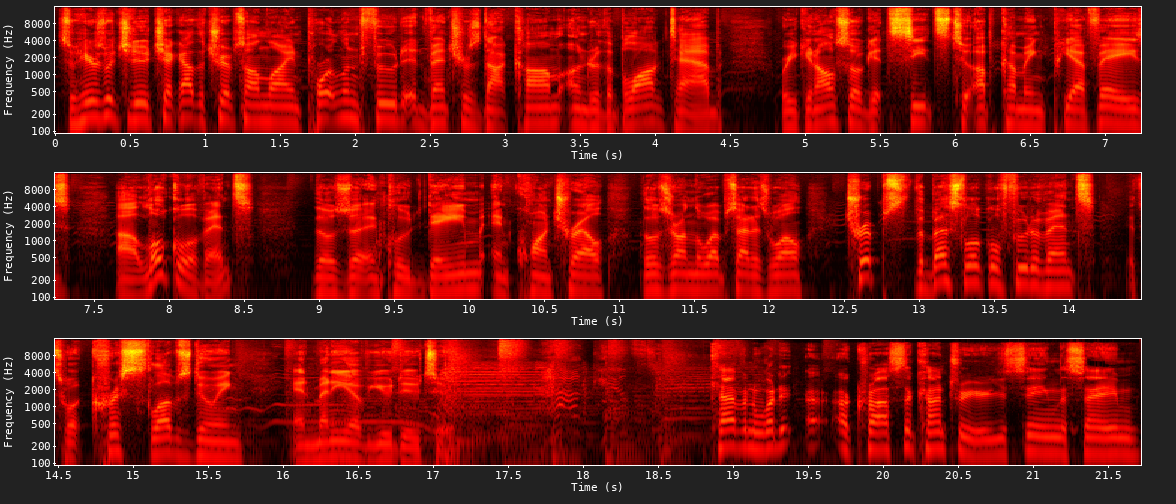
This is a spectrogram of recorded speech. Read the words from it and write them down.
So here's what you do check out the trips online, portlandfoodadventures.com under the blog tab, where you can also get seats to upcoming PFA's uh, local events. Those uh, include Dame and Quantrell. Those are on the website as well. Trips, the best local food events. It's what Chris loves doing, and many of you do too. Kevin, what uh, across the country are you seeing the same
